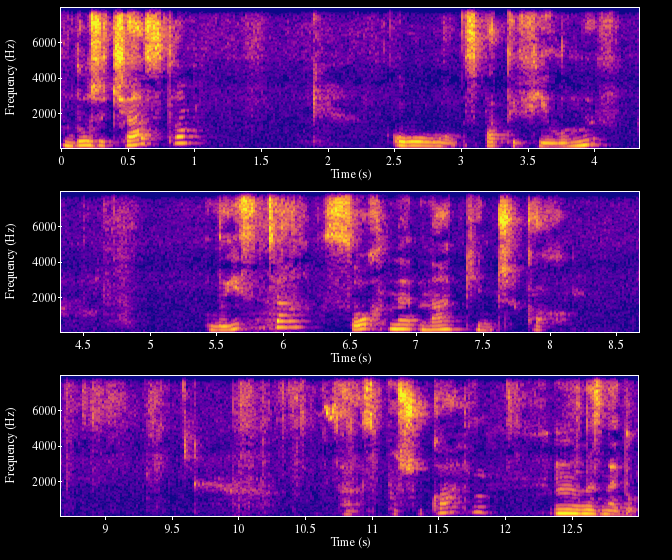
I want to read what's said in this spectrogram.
Дуже часто у спатифілумів листя сохне на кінчиках. Зараз пошукаю, не знайду.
